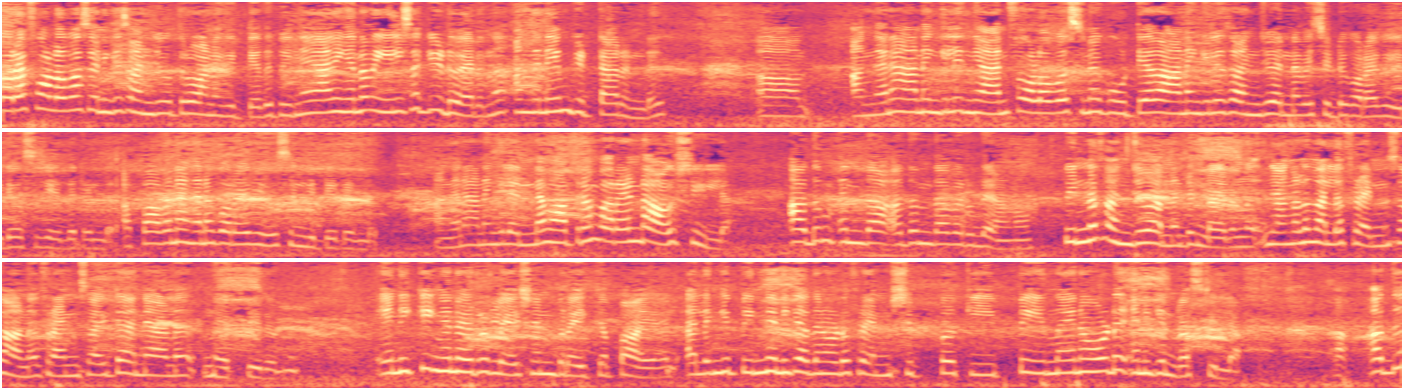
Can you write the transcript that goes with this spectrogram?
കുറേ ഫോളോവേഴ്സ് എനിക്ക് സഞ്ജു ത്രൂ ആണ് കിട്ടിയത്. പിന്നെ ഞാൻ ഇങ്ങനെ റീൽസ് ഒക്കെ ഇടുമായിരുന്നു അങ്ങനെയും കിട്ടാറുണ്ട്. അങ്ങനെ ആണെങ്കിൽ ഞാൻ ഫോളോവേഴ്സിനെ കൂട്ടിയതാണെങ്കിൽ സഞ്ജു എന്നെ വെച്ചിട്ട് കുറേ വീഡിയോസ് ചെയ്തിട്ടുണ്ട്. അപ്പോൾ അവൻ അങ്ങനെ കുറേ വ്യൂസും കിട്ടിയിട്ടുണ്ട്. അങ്ങനെയാണെങ്കിൽ എന്നെ മാത്രം പറയേണ്ട ആവശ്യമില്ല. അതും എന്താ അതെന്താ വെറുതെ ആണോ? പിന്നെ സഞ്ജു പറഞ്ഞിട്ടുണ്ടായിരുന്നു ഞങ്ങൾ നല്ല ഫ്രണ്ട്സ് ആണ് ഫ്രണ്ട്സ് ആയിട്ട് തന്നെയാണ് നിർത്തിയിരുന്നത്. എനിക്കിങ്ങനെ ഒരു റിലേഷൻ ബ്രേക്കപ്പ് ആയാൽ അല്ലെങ്കിൽ പിന്നെ എനിക്ക് അതിനോട് ഫ്രണ്ട്ഷിപ്പ് കീപ്പ് ചെയ്യുന്നതിനോട് എനിക്ക് ഇൻട്രസ്റ്റ് ഇല്ല. അത്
